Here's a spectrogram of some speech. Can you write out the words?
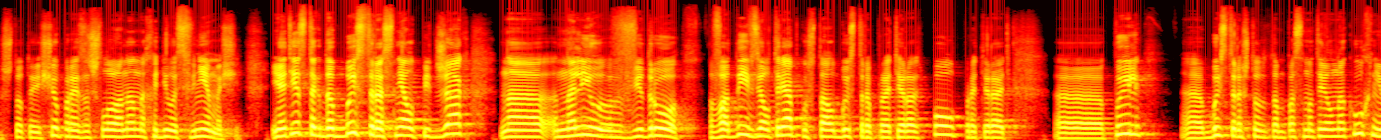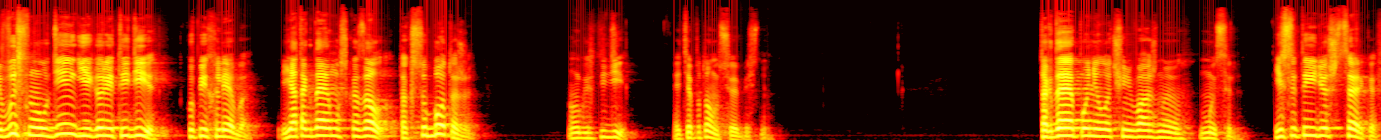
что-то еще произошло, она находилась в немощи. И отец тогда быстро снял пиджак, на, налил в ведро воды, взял тряпку, стал быстро протирать пол, протирать э, пыль, э, быстро что-то там посмотрел на кухне, высунул деньги и говорит, иди, купи хлеба. Я тогда ему сказал, так суббота же. Он говорит, иди, я тебе потом все объясню. Тогда я понял очень важную мысль. Если ты идешь в церковь,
